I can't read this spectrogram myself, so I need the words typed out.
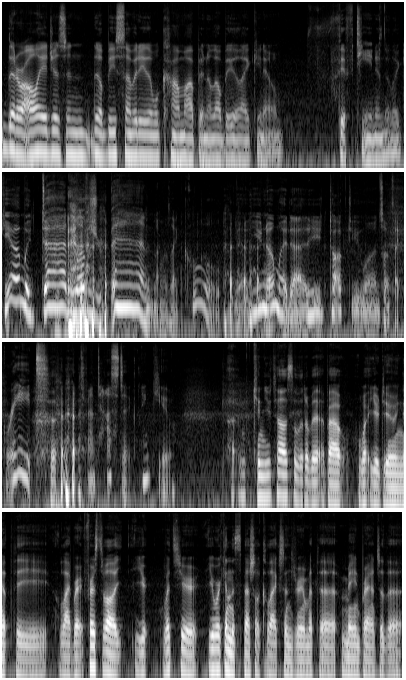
that are all ages and there'll be somebody that will come up and they'll be like you know 15 and they're like yeah my dad loves your band. And i was like cool. Yeah you know my dad. He talked to you once. I was like great. It's fantastic. Thank you. Um, can you tell us a little bit about what you're doing at the library? First of all, you what's your you work in the special collections room at the main branch of the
